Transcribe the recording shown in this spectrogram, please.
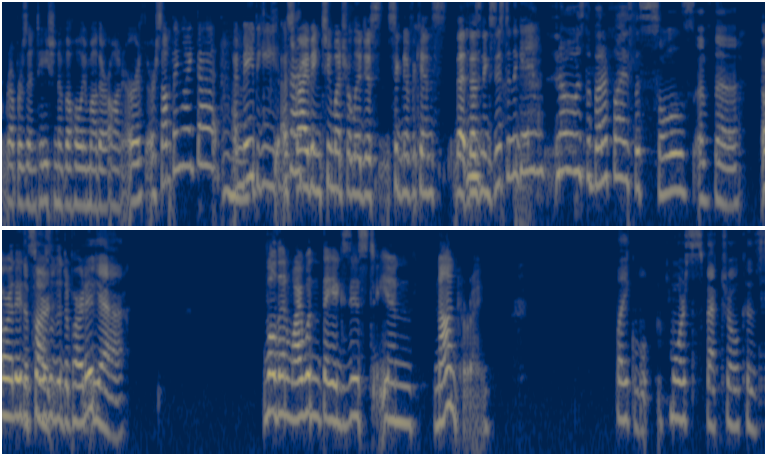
representation of the Holy Mother on Earth or something like that. I Mhm. may be ascribing too much religious significance that doesn't exist in the game. No, it was the butterflies, the souls of the Or are they the souls of the departed? yeah. Well, then why wouldn't they exist in non-Khura'in? Like l- more spectral because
